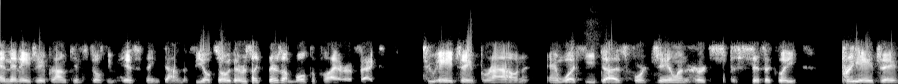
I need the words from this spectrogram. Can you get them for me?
and then AJ Brown can still do his thing down the field. So there's like there's a multiplier effect to AJ Brown and what he does for Jalen Hurts specifically, pre AJ,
